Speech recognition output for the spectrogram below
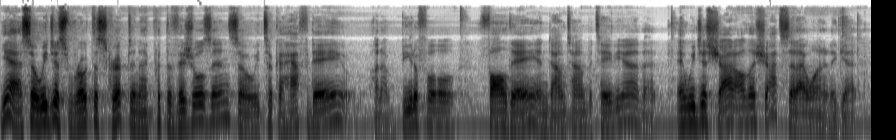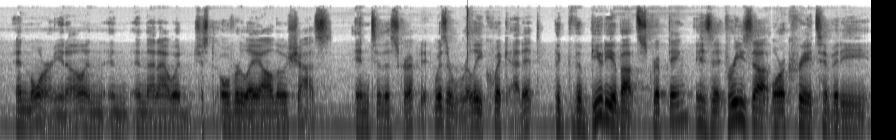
Yeah, so we just wrote the script and I put the visuals in. So we took a half day on a beautiful fall day in downtown Batavia that and we just shot all the shots that I wanted to get and more, you know, and, and, and then I would just overlay all those shots into the script. It was a really quick edit. The, the beauty about scripting is it frees up more creativity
